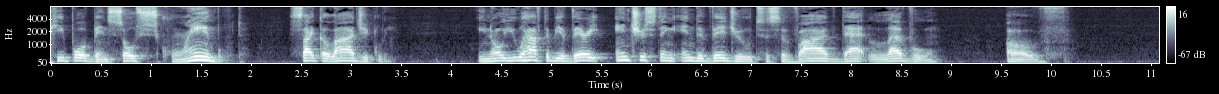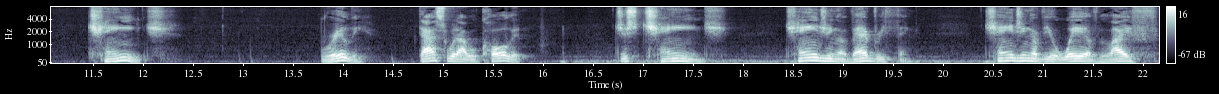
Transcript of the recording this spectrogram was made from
people have been so scrambled psychologically. You know, you have to be a very interesting individual to survive that level of change. Really. That's what I would call it. Just change. Changing of everything. Changing of your way of life.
